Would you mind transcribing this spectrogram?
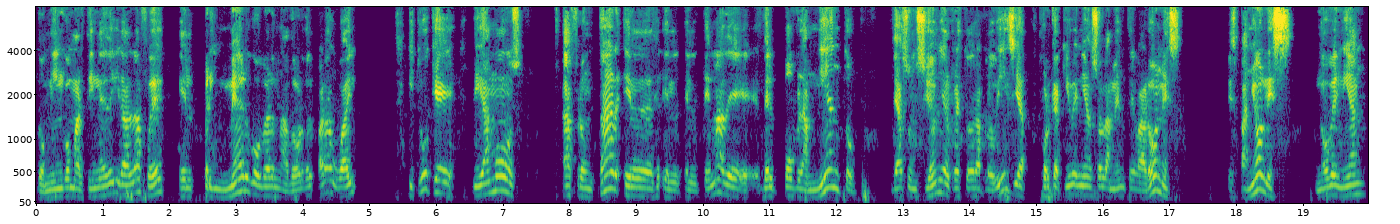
Domingo Martínez de Irala fue el primer gobernador del Paraguay y tuvo que, digamos, afrontar el, el, tema de, del poblamiento de Asunción y el resto de la provincia, porque aquí venían solamente varones españoles, no venían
